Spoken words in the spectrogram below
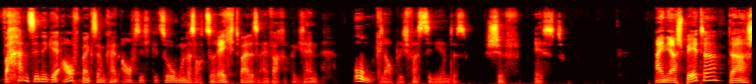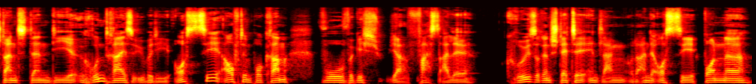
wahnsinnige Aufmerksamkeit auf sich gezogen und das auch zu Recht, weil es einfach wirklich ein unglaublich faszinierendes Schiff ist. Ein Jahr später, da stand dann die Rundreise über die Ostsee auf dem Programm, wo wirklich ja fast alle größeren Städte entlang oder an der Ostsee von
